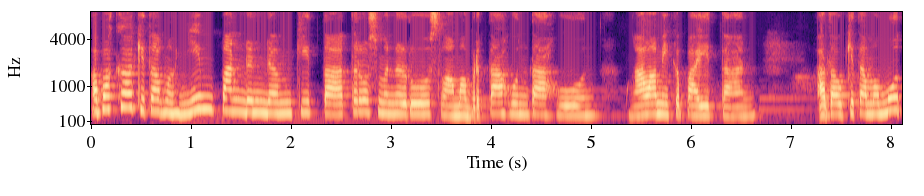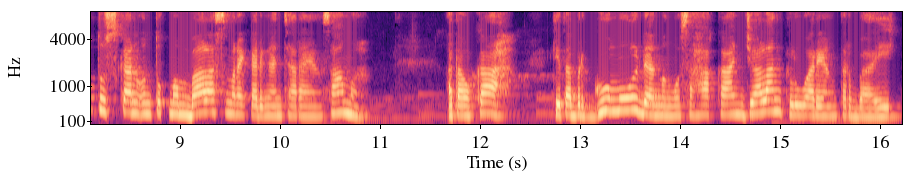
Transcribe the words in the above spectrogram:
Apakah kita menyimpan dendam kita terus-menerus selama bertahun-tahun, mengalami kepahitan, atau kita memutuskan untuk membalas mereka dengan cara yang sama? Ataukah kita bergumul dan mengusahakan jalan keluar yang terbaik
